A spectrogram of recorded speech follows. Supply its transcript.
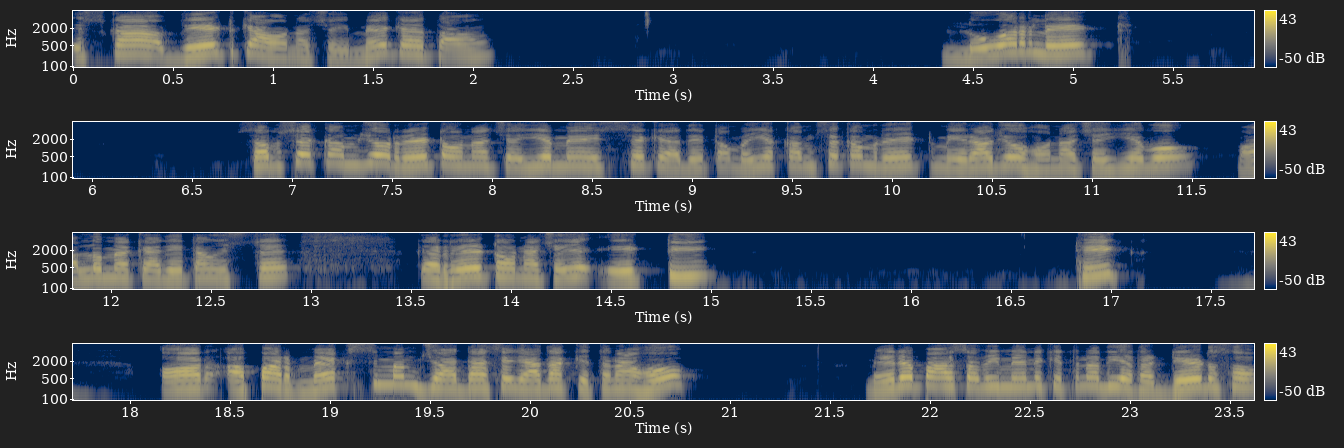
इसका वेट क्या होना चाहिए? मैं कहता हूँ लोअर लेट सबसे कम जो रेट होना चाहिए, मैं इससे कह देता हूँ, भैया, कम से कम रेट मेरा जो होना चाहिए वो, मान लो मैं कह देता हूँ इससे रेट होना चाहिए 80 ठीक? और अपर मैक्सिमम ज़्यादा से ज़्यादा कितना हो? मेरे पास अभी मैंने कितना दिया था? डेढ़ सौ।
